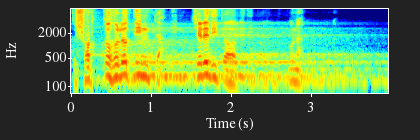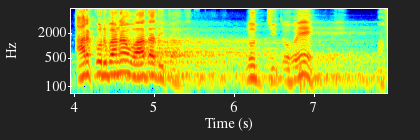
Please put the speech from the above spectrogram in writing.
তো শর্ত হলো তিনটা ছেড়ে দিতে হবে গুনাহ আর কোরবানা ওয়াদা দিতে হবে লজ্জিত হয়ে মাফ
